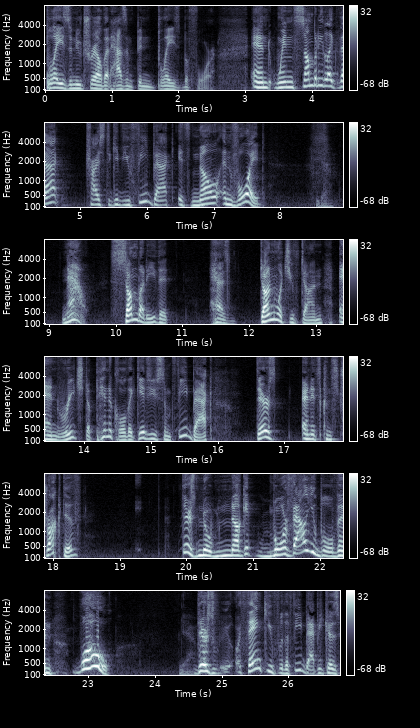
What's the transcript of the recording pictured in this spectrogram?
blaze a new trail that hasn't been blazed before and when somebody like that tries to give you feedback, it's null and void. Now, somebody that has done what you've done and reached a pinnacle that gives you some feedback, there's and it's constructive. There's no nugget more valuable than whoa. Yeah. There's thank you for the feedback because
